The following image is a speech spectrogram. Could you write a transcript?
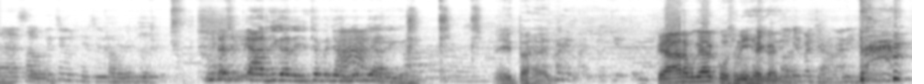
ਹਾਂ ਸਭ ਕੁਝ ਝੂਠੇ ਝੂਠੇ। ਨਹੀਂ ਵੈਸੇ ਪਿਆਰ ਦੀ ਗੱਲ ਹੈ ਜਿੱਥੇ ਪਜਾਮੇ ਪਿਆਰ ਹੀ ਹੈ। ਇਹ ਤਾਂ ਹੈ ਜੀ। ਪਿਆਰ ਬਗੈਰ ਕੁਝ ਨਹੀਂ ਹੈਗਾ ਜੀ। ਜਾਣਾ ਨਹੀਂ।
